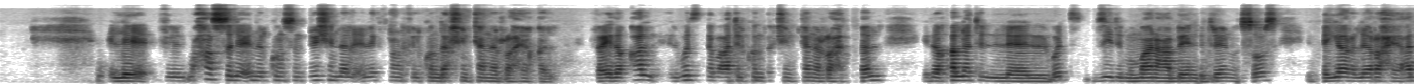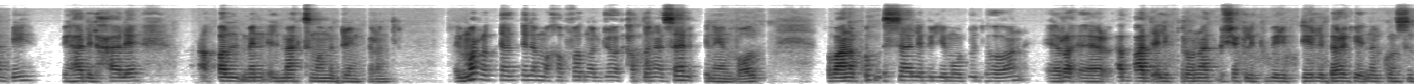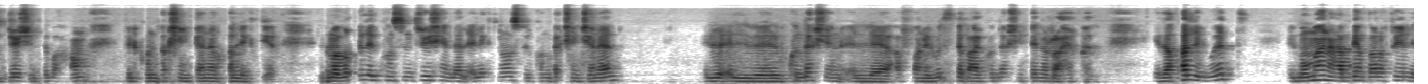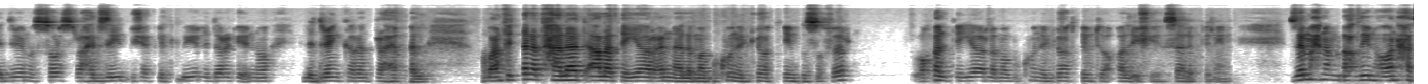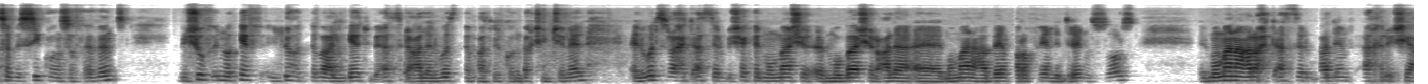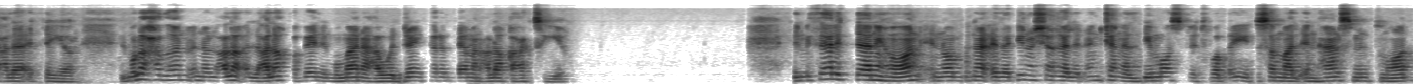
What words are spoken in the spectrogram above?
اللي في المحصلة إن ال concentration للإلكترون في ال conduction channel راح يقل. فإذا قل ال width تبعت ال conduction channel راح تقل. إذا قلت ال width تزيد الممانعة بين ال drain وال source التيار اللي راح يعدي في هذه الحالة أقل من ال maximum drain current المرة الثالثة لما خفضنا الجهد حطينا سالب 2 فولت. طبعا القطب السالب اللي موجود هون أبعد إلكترونات بشكل كبير كتير لدرجة إن ال concentration تبعهم في ال conduction channel قل كتير. لما بقل ال concentration لل electrons في ال conduction channel ال conduction عفوا ال width تبع ال conduction channel راح يقل. إذا قل ال width الممانعة بين طرفين ال drain وال source راح تزيد بشكل كبير لدرجة إنه ال drain current راح يقل. طبعا في الثلاث حالات أعلى تيار عندنا لما بكون الجهد قيمته صفر وأقل تيار لما بكون الجهد قيمته أقل شيء سالب 2 زي ما إحنا ملاحظين هون حسب ال sequence of events بنشوف إنه كيف الجهد تبع ال gate بيأثر على ال width تبعت ال conduction channel ال width راح تأثر بشكل مباشر مباشر على آه، الممانعة بين طرفين ال drain وال source الممانعة راح تأثر بعدين في آخر شيء على التيار. الملاحظة أنه العلاقة بين الممانعة وال drain current دائما علاقة عكسية. المثال الثاني هون إنه بدنا إذا جينا نشغل ال N-channel D-MOSFET في وضعية تسمى ال enhancement mode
